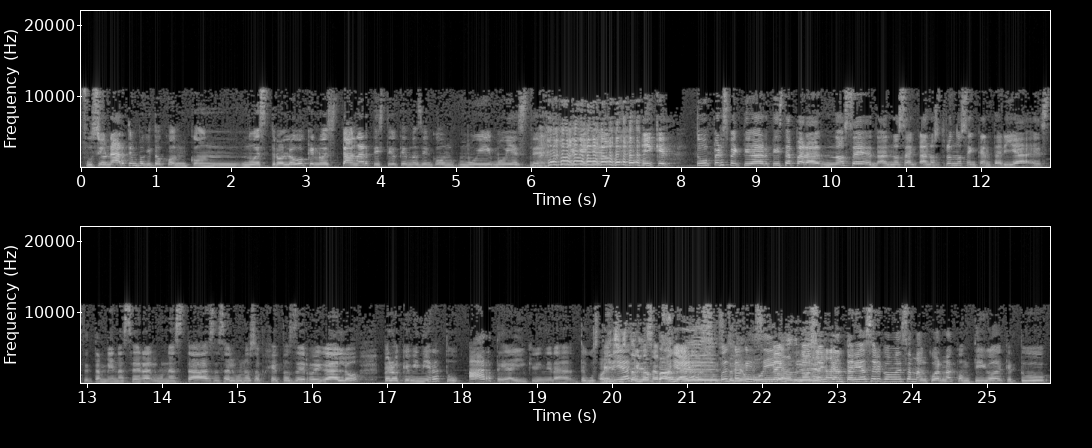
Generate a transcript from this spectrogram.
fusionarte un poquito con, con nuestro logo que no es tan artístico, que es más bien como muy, muy este, muy rígido, y que tu perspectiva de artista para, no sé, a, nos- a nosotros nos encantaría este, también hacer algunas tazas, algunos objetos de regalo, pero que viniera tu arte ahí, que viniera, ¿te gustaría Oye, sí que nos padre, apoyaras? Por supuesto que sí. Padre. nos encantaría hacer como esa mancuerna contigo, de que tú,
